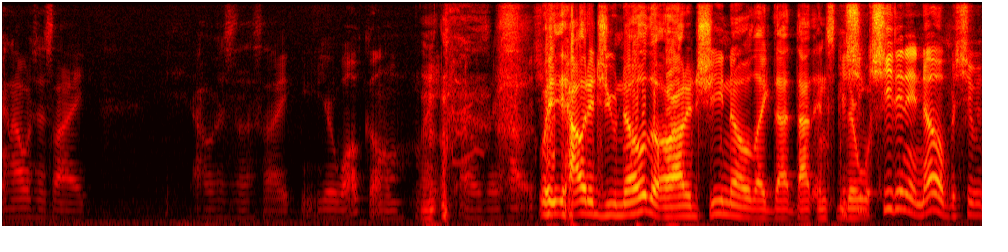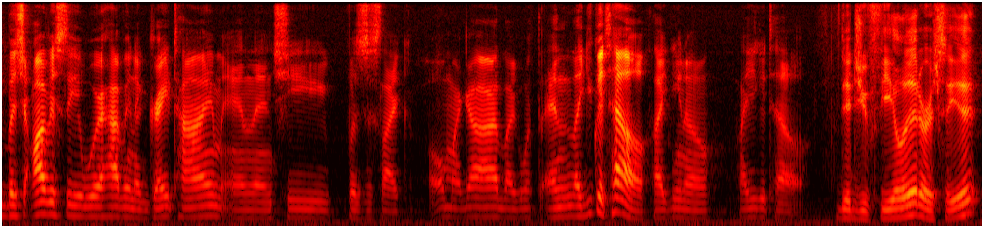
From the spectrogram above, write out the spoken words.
And I was just like. I was just like, "You're welcome." Like, I was like, how, she- Wait, how did you know though, or how did she know like that? That instant. she, she didn't know, but she but she, obviously we are having a great time, and then she was just like, "Oh my god!" Like what? The, and like you could tell, like you know, like you could tell. Did you feel it or see it?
